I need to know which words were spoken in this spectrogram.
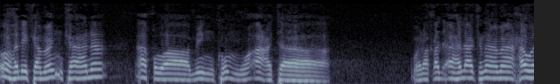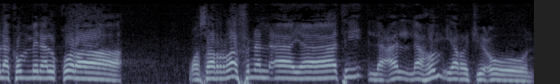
أهلك من كان أقوى منكم وأعتى. ولقد أهلكنا ما حولكم من القرى. وصرفنا الآيات لعلهم يرجعون.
